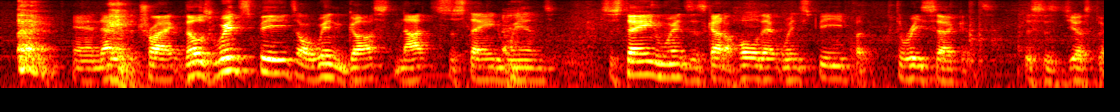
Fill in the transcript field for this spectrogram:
and that's the track. Those wind speeds are wind gusts not sustained winds. Sustained winds has got to hold that wind speed for three seconds. This is just a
